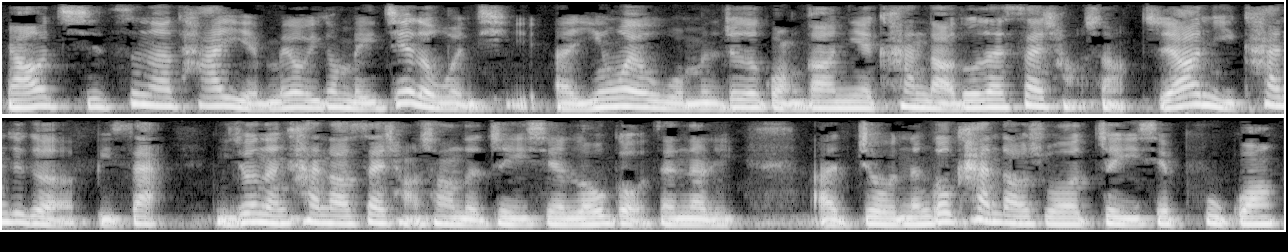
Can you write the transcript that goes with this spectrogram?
然后其次呢，它也没有一个媒介的问题，呃，因为我们这个广告你也看到都在赛场上，只要你看这个比赛。你就能看到赛场上的这一些 logo 在那里，啊，就能够看到说这一些曝光，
